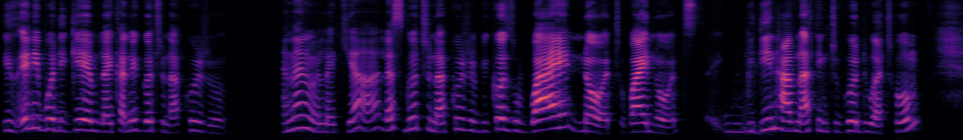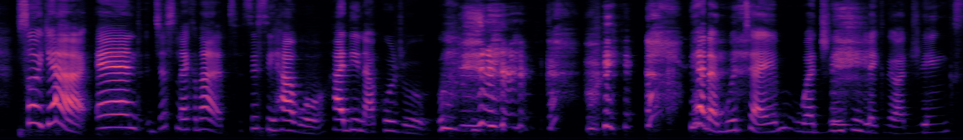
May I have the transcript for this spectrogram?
is anybody game? Like, can we go to Nakuru? And then we're like, yeah, let's go to Nakuru because why not? Why not? We didn't have nothing to go do at home. So yeah, and just like that, sisi hawo hadi Nakuru. we had a good time. We were drinking like there were drinks.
